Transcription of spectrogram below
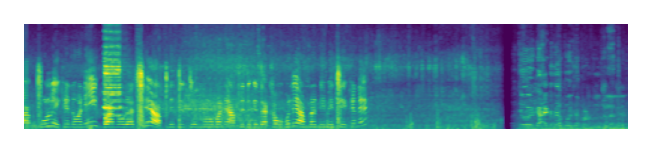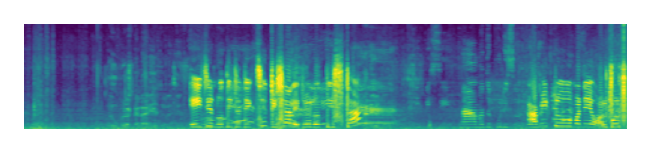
বাঘপুল, এখানে অনেক বানর আছে। আপনাদের জন্য মানে আপনাদেরকে দেখাবো বলে আমরা নেমেছি এখানে। এই যে নদীটা দেখছেন? বিশাল, এটা হলো তিস্তা। না আমাদের পুলিশ আমি একটু মানে অল্প অল্প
